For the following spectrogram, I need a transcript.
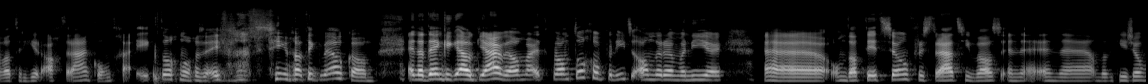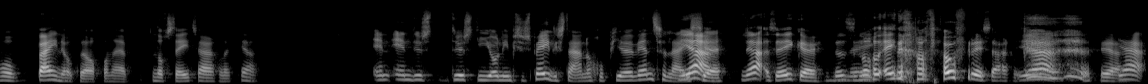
wat er hier achteraan komt, ga ik toch nog eens even laten zien wat ik wel kan. En dat denk ik elk jaar wel, maar het kwam toch op een iets andere manier. eh, omdat dit zo'n frustratie was en, en eh, omdat ik hier zoveel pijn ook wel van heb. Nog steeds eigenlijk, ja. En, en dus, dus die Olympische Spelen staan nog op je wensenlijstje. Ja, ja, zeker. Dat is Nee. nog het enige wat over is eigenlijk. Ja. ja. Ja,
